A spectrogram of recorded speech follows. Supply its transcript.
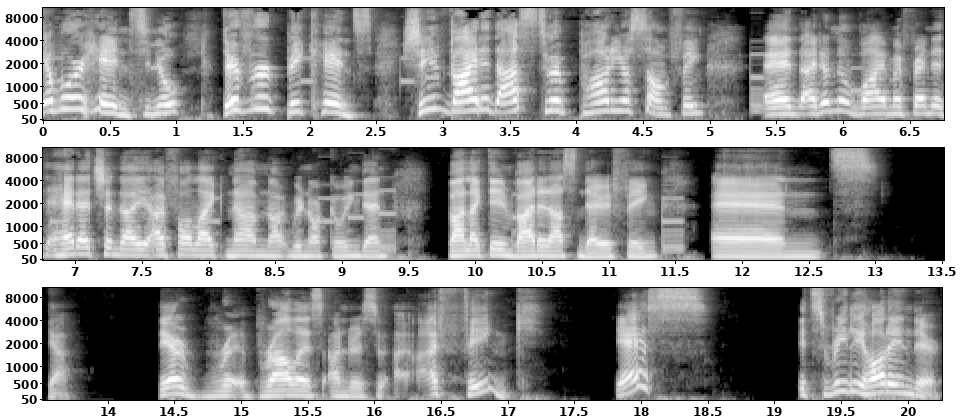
there were hints, you know? There were big hints. She invited us to a party or something. And I don't know why my friend had a headache and I, I felt like, nah, I'm not, we're not going then. But like they invited us and everything. And yeah, they're braless under, I, I think. Yes. It's really hot in there.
